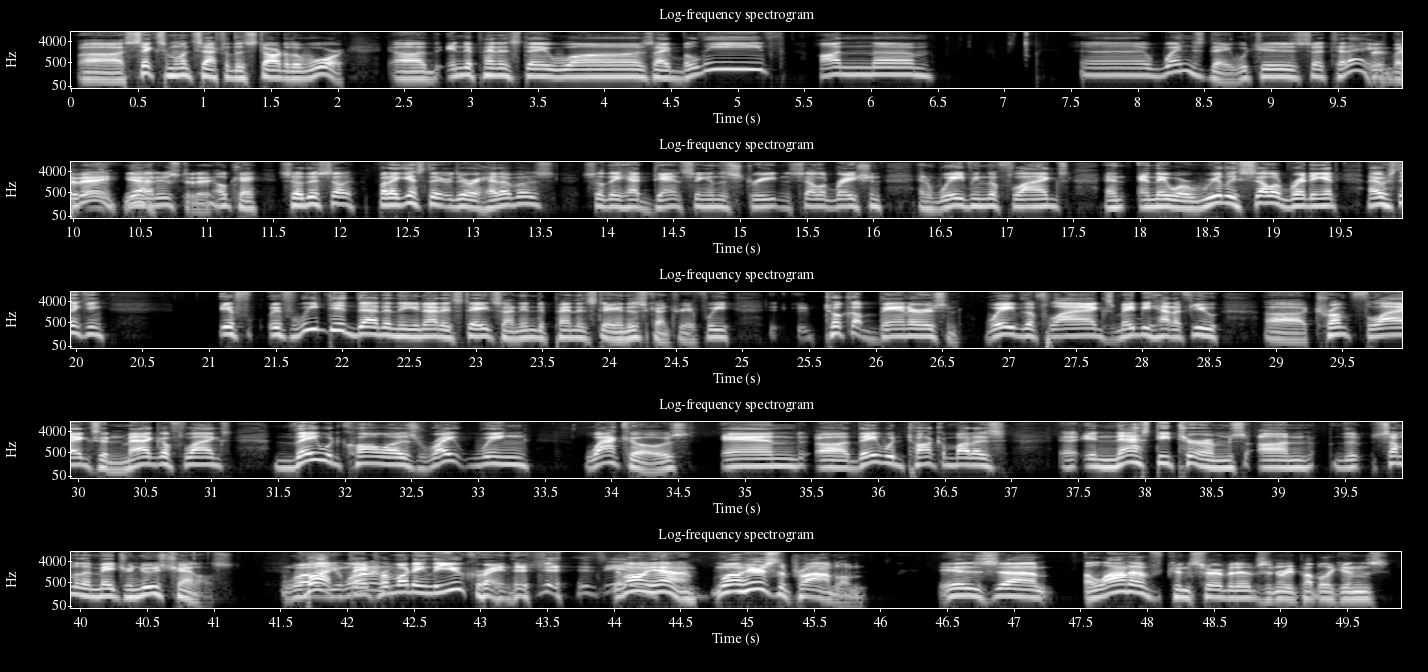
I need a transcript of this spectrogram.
uh, six months after the start of the war. Uh, Independence Day was, I believe, on um, uh, Wednesday, which is uh, today. But today, yeah, it is today. Okay, so this, uh, but I guess they're they're ahead of us. So they had dancing in the street and celebration and waving the flags, and and they were really celebrating it. And I was thinking, if if we did that in the United States on Independence Day in this country, if we took up banners and waved the flags, maybe had a few uh, Trump flags and MAGA flags, they would call us right wing wackos, and uh, they would talk about us in nasty terms on the some of the major news channels. Well, but they're wanna- promoting the Ukraine. Oh yeah. Well, here's the problem: is um, a lot of conservatives and Republicans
